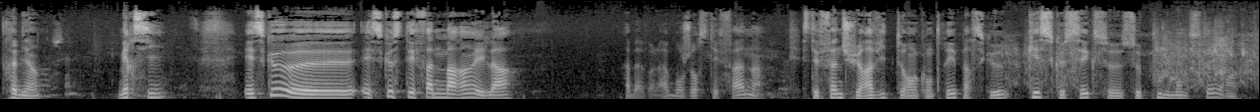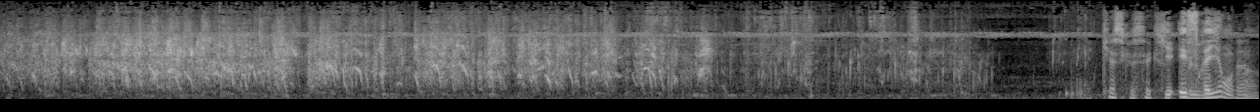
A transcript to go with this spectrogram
Très bien. Merci. Est-ce que, euh, est-ce que Stéphane Marin est là? Ah ben voilà, bonjour Stéphane. Stéphane, je suis ravi de te rencontrer parce que qu'est-ce que c'est que ce, ce pool monster? Qu'est-ce que c'est que Qui ce est effrayant, quoi.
